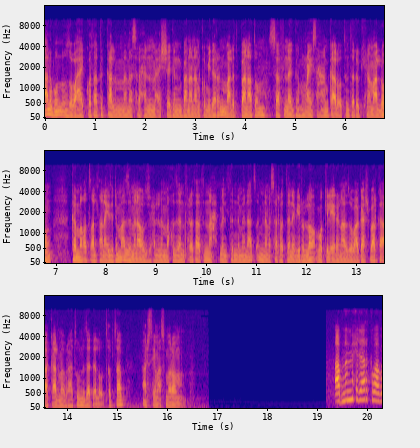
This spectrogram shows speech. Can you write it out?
ኣለቡን ዞባ ሃይኮታ ትካል መመስርሕን መዕሸግን ባናናን ኮሚደርን ማለት ባናቶም ሰፍነግ ማይ ሰሓን ካልኦትን ተደኪኖም ኣለዉ ከም መቐፀልታ ናይዚ ድማ ዘመናዊ ዝሕል መኽዘን ፍረታትን ኣሕምልትን ንምህናፅ እምነ መሰረት ተነቢሩ ኣሎ ወኪል ኤረና ዞባ ጋሽ ባርካ ኣካል መብራህቱ ንዘደለው ፀብጻብ ኣርሴማ ኣስመሮም ኣብ ምምሕዳር ከባቢ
